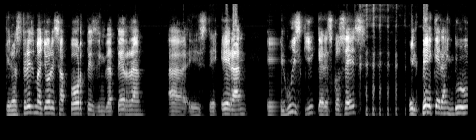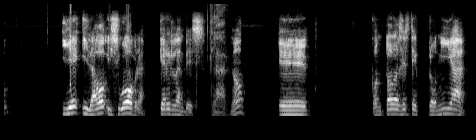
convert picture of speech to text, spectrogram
que los tres mayores aportes de Inglaterra ah, este, eran el whisky, que era escocés, el té, que era hindú, y, y, la, y su obra, que era irlandés. Claro. ¿no? Eh, con toda esta ironía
